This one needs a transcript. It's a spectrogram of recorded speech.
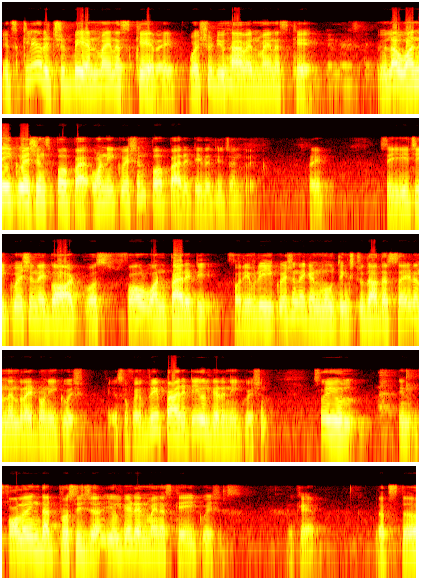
It's clear it should be n minus k right? Why should you have n minus k you will have one equations per one equation per parity that you generate right? See each equation i got was for one parity. For every equation i can move things to the other side and then write one equation. Okay so for every parity you will get an equation. So you will in following that procedure you will get n minus k equations okay? That's the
